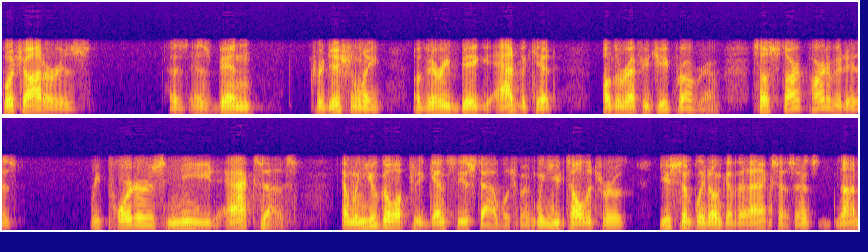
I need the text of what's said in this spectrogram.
Butch Otter is has has been traditionally a very big advocate of the refugee program. So start part of it is reporters need access. And when you go up against the establishment, when you tell the truth, you simply don't get that access. And it's not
